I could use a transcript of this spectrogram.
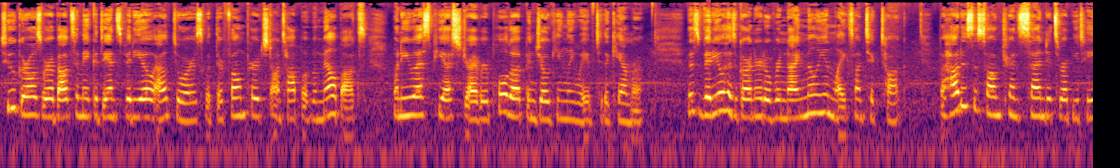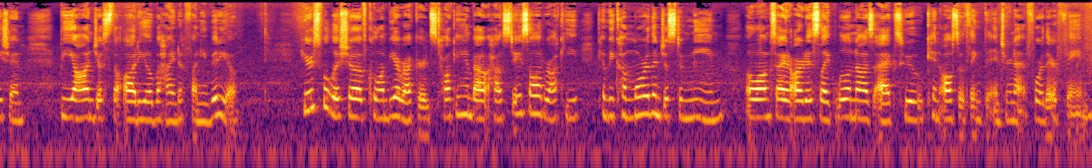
Two girls were about to make a dance video outdoors with their phone perched on top of a mailbox when a USPS driver pulled up and jokingly waved to the camera. This video has garnered over 9 million likes on TikTok. But how does the song transcend its reputation beyond just the audio behind a funny video? Here's Phylicia of Columbia Records talking about how Stay Solid Rocky can become more than just a meme alongside artists like Lil Nas X who can also thank the internet for their fame.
